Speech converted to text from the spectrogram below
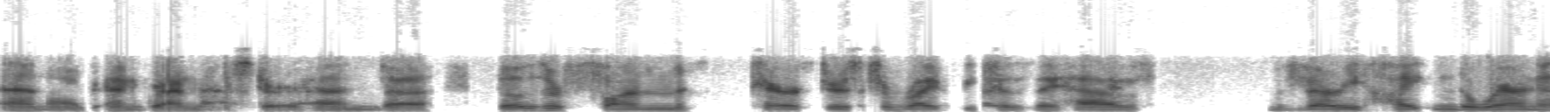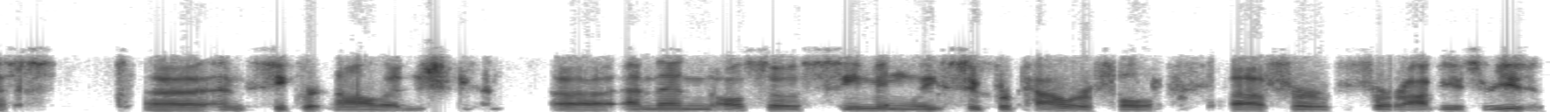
and uh, and grandmaster, and uh, those are fun characters to write because they have very heightened awareness and secret knowledge, uh, and then also seemingly super powerful uh, for for obvious reasons.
